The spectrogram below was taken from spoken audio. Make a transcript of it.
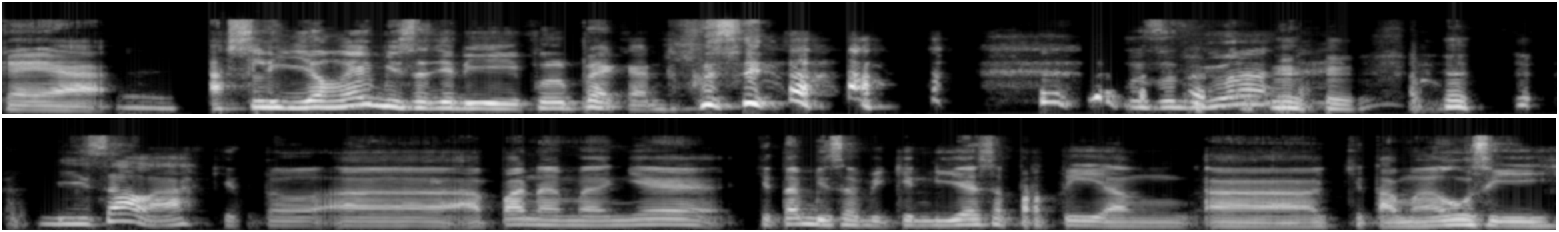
kayak hmm. Asli Youngnya bisa jadi fullback kan maksud gue bisa lah gitu uh, apa namanya kita bisa bikin dia seperti yang uh, kita mau sih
